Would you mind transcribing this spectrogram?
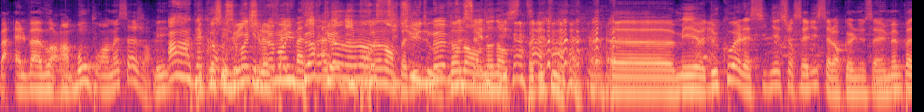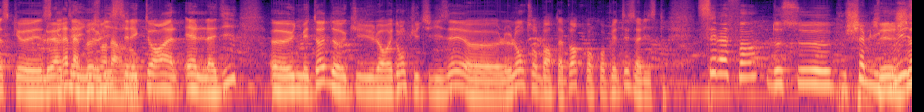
Bah, elle va avoir un bon pour un massage. Mais Ah, d'accord, c'est moi qui j'ai vraiment eu peur qu'il non, non, non, non, pas du une tout. meuf Non, de non, non, non, pas du tout. Euh, mais euh, du coup, elle a signé sur sa liste alors qu'elle ne savait même pas ce que qu'était une liste électorale. Et elle l'a dit. Euh, une méthode qu'il aurait donc utilisée euh, le long de son porte-à-porte pour compléter sa liste. C'est la fin de ce Chablis Quiz.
